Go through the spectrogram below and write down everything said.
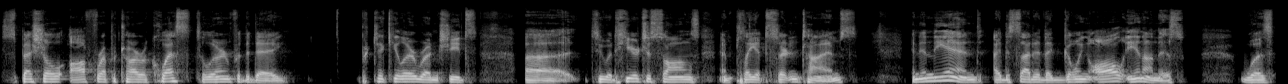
special off-repertoire requests to learn for the day, particular run sheets uh, to adhere to songs and play at certain times. And in the end, I decided that going all in on this was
